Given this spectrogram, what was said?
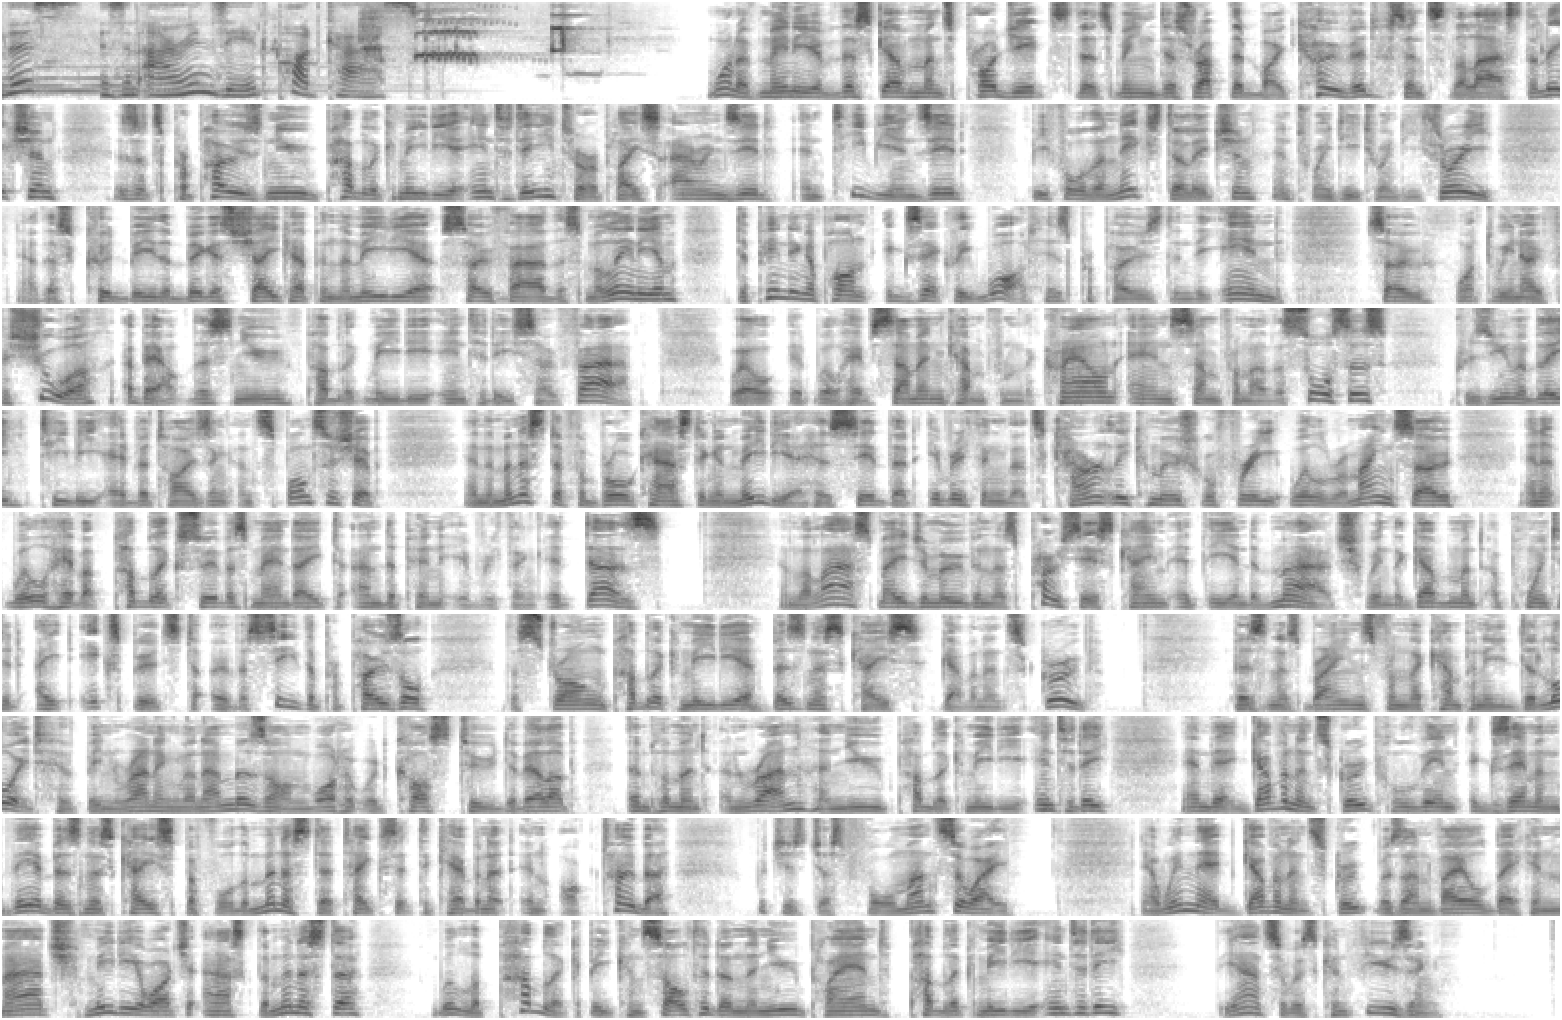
This is an RNZ podcast. One of many of this government's projects that's been disrupted by COVID since the last election is its proposed new public media entity to replace RNZ and TVNZ before the next election in 2023. Now, this could be the biggest shake-up in the media so far this millennium, depending upon exactly what is proposed in the end. So, what do we know for sure about this new public media entity so far? Well, it will have some income from the Crown and some from other sources, presumably TV advertising and sponsorship. And the Minister for Broadcasting and Media has said that everything that's currently commercial free will remain so, and it will have a public service mandate to underpin everything it does. And the last major move in this process came at the end of March when the government appointed eight experts to oversee the proposal, the Strong Public Media Business Case Governance Group. Business brains from the company Deloitte have been running the numbers on what it would cost to develop, implement, and run a new public media entity, and their governance group will then examine their business case before the minister takes it to Cabinet in October, which is just four months away. Now, when that governance group was unveiled back in March, MediaWatch asked the minister, Will the public be consulted in the new planned public media entity? The answer was confusing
